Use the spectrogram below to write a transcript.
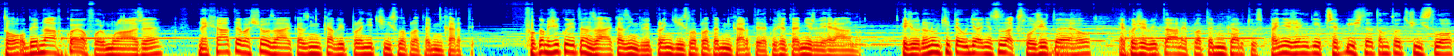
toho objednávkového formuláře necháte vašeho zákazníka vyplnit číslo platební karty. V okamžiku, kdy ten zákazník vyplní číslo platební karty, tak už je téměř vyhráno. Když ho donutíte udělat něco tak složitého, jako že vytáhne platební kartu z peněženky, přepíšte tam to číslo,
